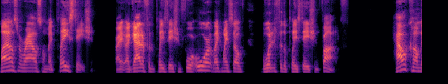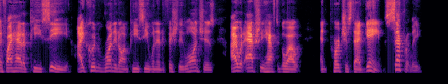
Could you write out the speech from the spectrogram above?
Miles Morales on my PlayStation, right? I got it for the PlayStation 4, or like myself, bought it for the PlayStation 5. How come if I had a PC, I couldn't run it on PC when it officially launches? I would actually have to go out and purchase that game separately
